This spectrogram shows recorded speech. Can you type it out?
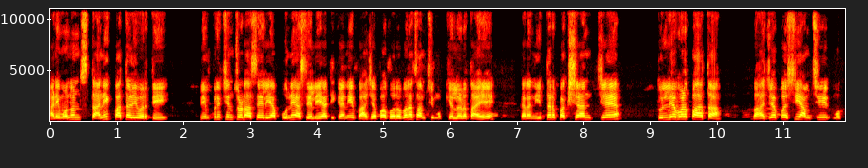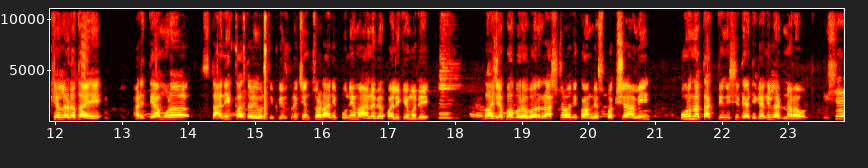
आणि म्हणून स्थानिक पातळीवरती पिंपरी चिंचवड असेल या पुणे असेल या ठिकाणी भाजप बरोबरच आमची मुख्य लढत आहे. कारण इतर पक्षांचे तुल्यबळ पाहता भाजपशी आमची मुख्य लढत आहे. आणि त्यामुळं स्थानिक पातळीवरती पिंपरी चिंचवड आणि पुणे महानगरपालिकेमध्ये भाजप बरोबर राष्ट्रवादी काँग्रेस पक्ष आम्ही पूर्ण ताकदीनिशी त्या ठिकाणी लढणार आहोत. विषय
